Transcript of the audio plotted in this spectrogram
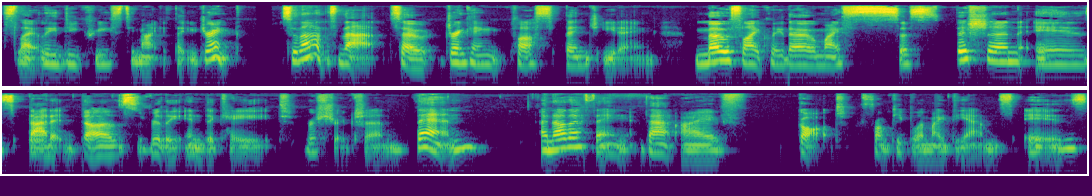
slightly decrease the amount that you drink. So that's that. So drinking plus binge eating. Most likely, though, my suspicion is that it does really indicate restriction. Then, another thing that I've got from people in my DMs is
